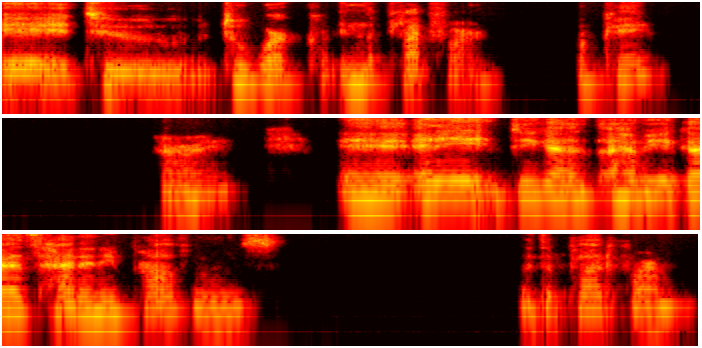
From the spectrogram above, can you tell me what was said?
uh, to to work in the platform. Okay. All right. Uh, any do you guys have you guys had any problems with the platform?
